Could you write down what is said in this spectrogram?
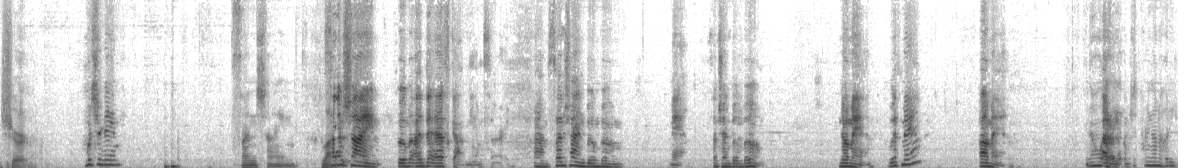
Sure. What's your name? Sunshine. Sunshine Boom. Uh, the S got me. I'm sorry. Um, Sunshine Boom Boom, man. Sunshine Boom Boom. No man with man. A man. No, I don't Ellie, I'm just putting on a hoodie.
